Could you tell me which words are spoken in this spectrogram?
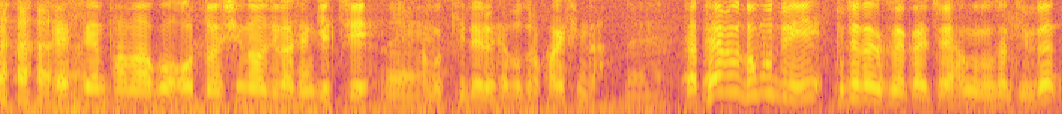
SM팜하고 어떤 시너지가 생길지 네. 한번 기대를 해보도록 하겠습니다. 네. 자, 대한민국 농부들이 부자되는 그날까지 저희 한국농산TV는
